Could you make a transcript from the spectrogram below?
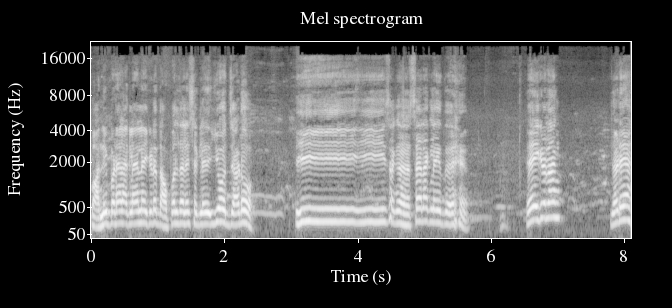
पाणी पडायला लागलाय ना इकडे धावपल झाले सगळे. यो जाडो ही सगळं हसायला लागलं इथं. ए इकडे सांग जाड्या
